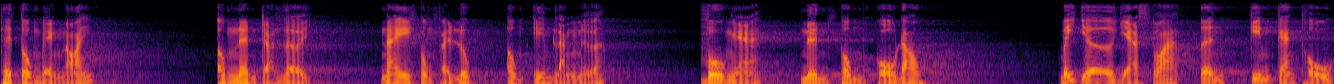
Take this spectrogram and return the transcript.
Thế Tôn bèn nói, ông nên trả lời, nay không phải lúc ông im lặng nữa. Vô ngã nên không khổ đau. Bấy giờ dạ xoa tên Kim Can Thủ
